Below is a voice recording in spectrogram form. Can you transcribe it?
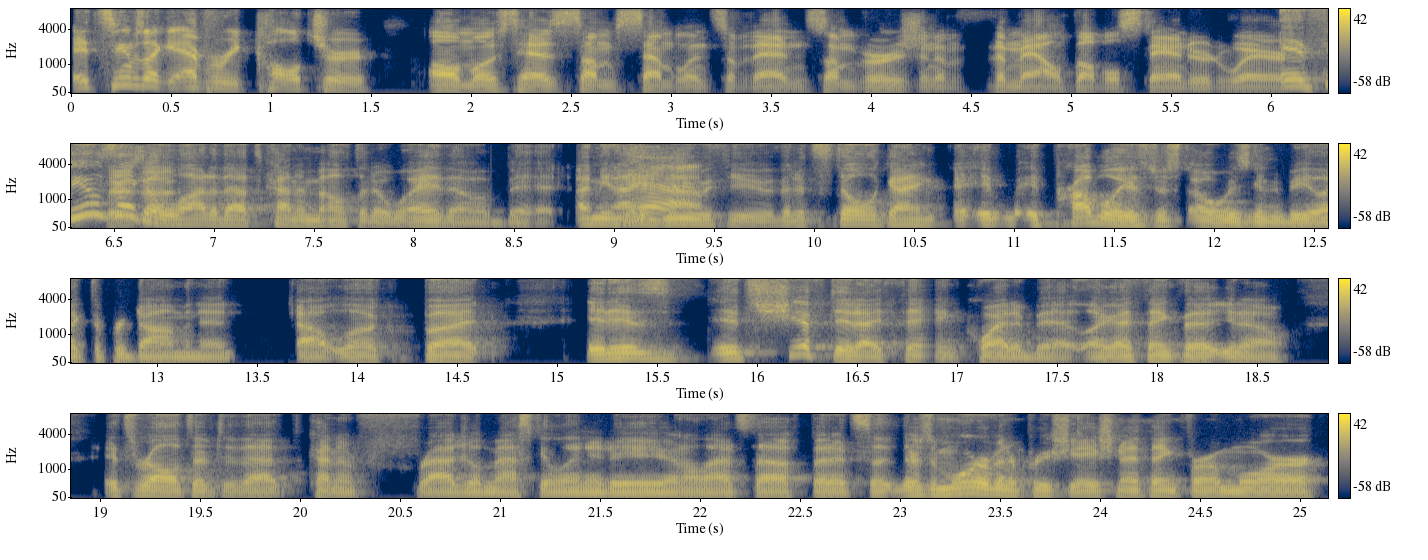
it seems like every culture almost has some semblance of that and some version of the male double standard where It feels like a, a- lot of that's kind of melted away though a bit. I mean, I agree with you that it's still going. It, it probably is just always going to be like the predominant outlook, but it is it's shifted. I think quite a bit. Like I think that you know it's relative to that kind of fragile masculinity and all that stuff, but it's a, there's a more of an appreciation I think for a more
